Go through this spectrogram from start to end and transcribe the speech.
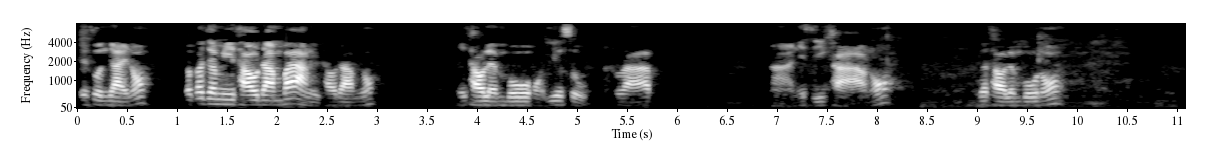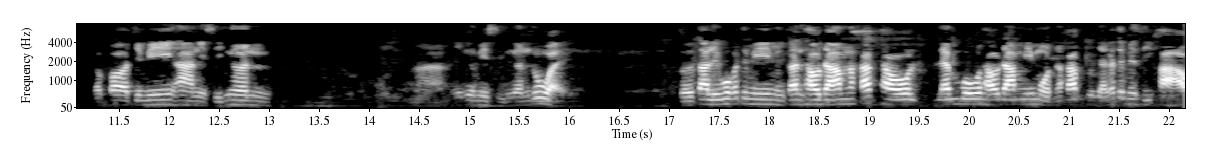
เป็นส่วนใหญ่เนาะแล้วก็จะมีเทาดำบ้างนี่เทาดำเนาะนี่เทาแลมโบของอีสูนะครับอ่านี่สีขาวเนาะก็เทาแลมโบเนาะแล้วก็จะมีอ่านี่สีเงินอ่านี่ก็มีสีเงินด้วยโตโยต้ารีโวก็จะมีเหมือนกันเทาดำนะครับ เทาแลมโบเทาดำมีหมดนะครับ ส่วนใหญ่ก็จะเป็นสีขาว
